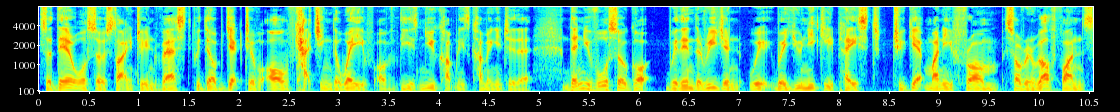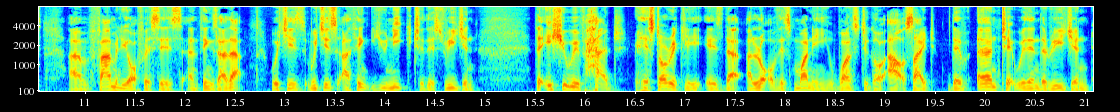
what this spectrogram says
So they're also starting to invest with the objective of catching the wave of these new companies coming into there. Then you've also got within the region, we're, we're uniquely placed to get money from sovereign wealth funds, um, family offices, and things like that, which is which is I think unique to this region. The issue we've had historically is that a lot of this money wants to go outside. They've earned it within the region,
